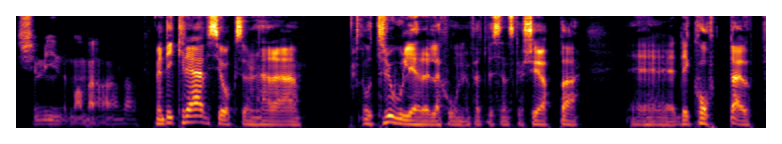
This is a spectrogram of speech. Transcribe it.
kemin de har mellan varandra. Men det krävs ju också den här eh, otroliga relationen för att vi sen ska köpa eh, det korta upp,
